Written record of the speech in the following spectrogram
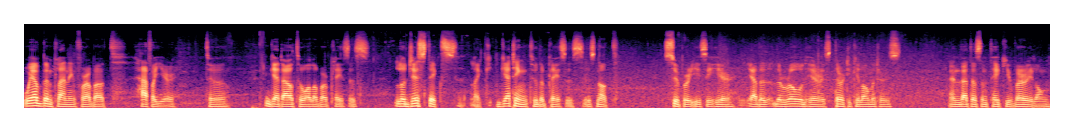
we have been planning for about half a year to get out to all of our places. Logistics, like getting to the places, is not super easy here. Yeah, the, the road here is 30 kilometers, and that doesn't take you very long.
